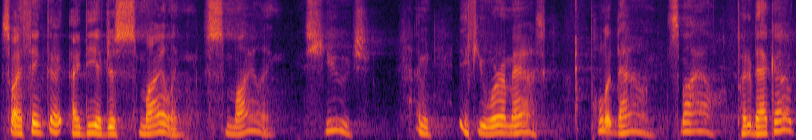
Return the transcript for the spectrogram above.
So I think the idea of just smiling, smiling is huge. I mean, if you wear a mask, pull it down, smile, put it back up.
